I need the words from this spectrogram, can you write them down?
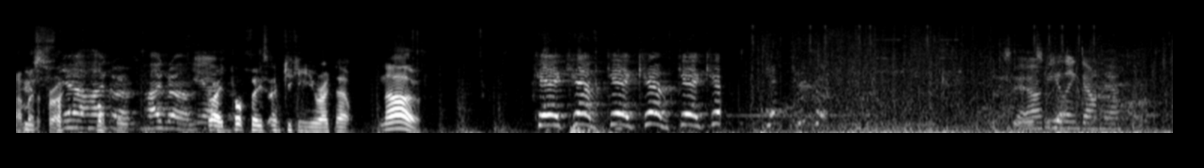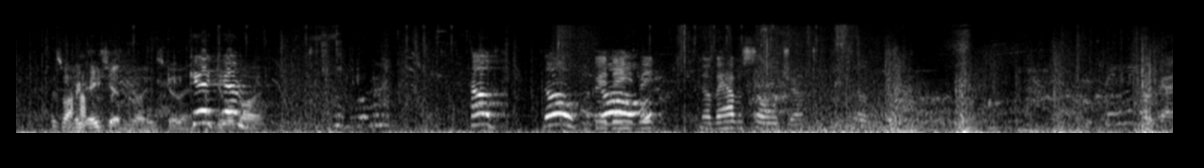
I'm at the who's front. Yeah, high ground. High ground. Yeah. right? Top face. I'm kicking you right now. No. K camp, K camp, K camp. Okay, I'm healing down here. This is what Like happens Asian. when you guys go in. Kick him. Help! No! Okay, no! they, they no, they have a soldier. So. Okay.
